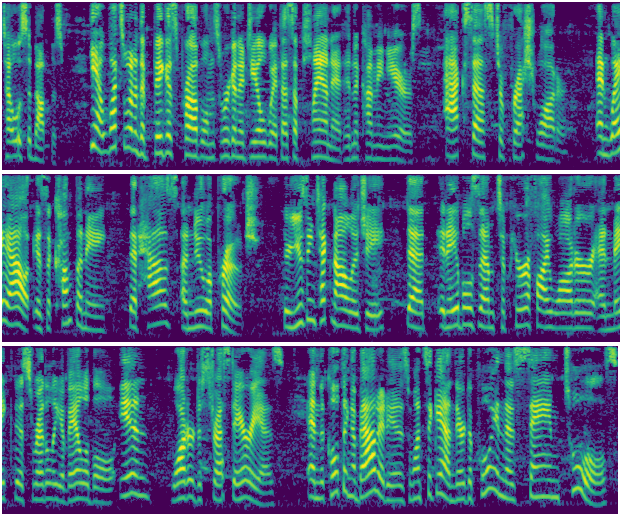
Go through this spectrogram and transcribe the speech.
Tell us about this. Yeah, what's one of the biggest problems we're going to deal with as a planet in the coming years? Access to fresh water. And Wayout is a company that has a new approach. They're using technology that enables them to purify water and make this readily available in water distressed areas. And the cool thing about it is, once again, they're deploying those same tools.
